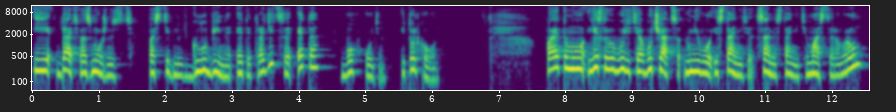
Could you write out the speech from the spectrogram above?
и дать возможность постигнуть глубины этой традиции, это Бог Один, и только Он. Поэтому, если вы будете обучаться у него и станете, сами станете мастером рун,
